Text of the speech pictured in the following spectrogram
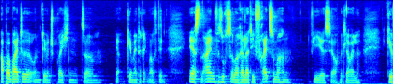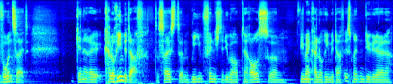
abarbeite und dementsprechend ähm, ja, gehen wir direkt mal auf den ersten ein, versuche es aber relativ frei zu machen, wie ihr es ja auch mittlerweile gewohnt seid. Generell Kalorienbedarf, das heißt, ähm, wie finde ich denn überhaupt heraus, ähm, wie mein Kalorienbedarf ist, mein individueller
